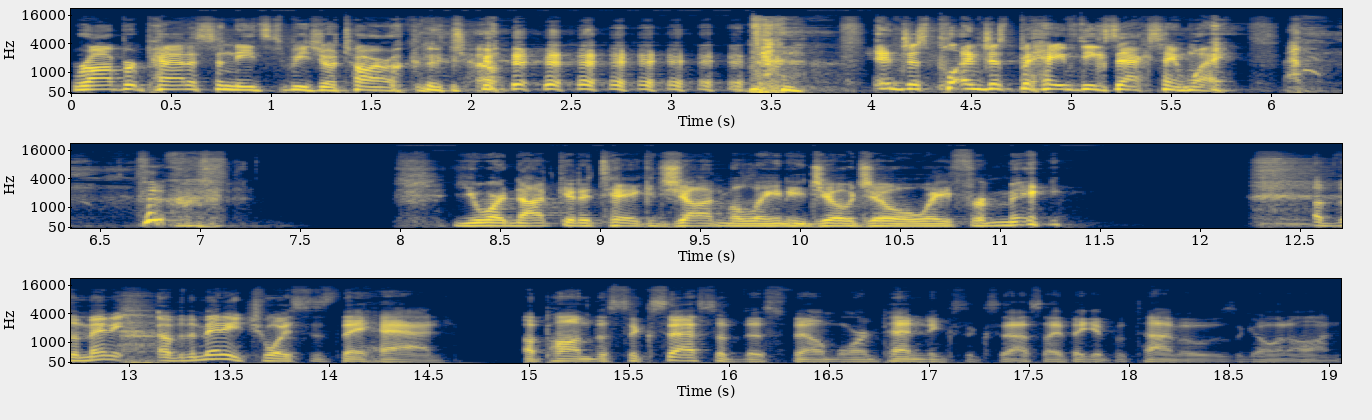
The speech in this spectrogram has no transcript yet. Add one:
Robert Pattinson needs to be Jotaro Kujo. and just pl- and just behave the exact same way. you are not gonna take John Mulaney JoJo away from me. of the many of the many choices they had upon the success of this film or impending success, I think at the time it was going on,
